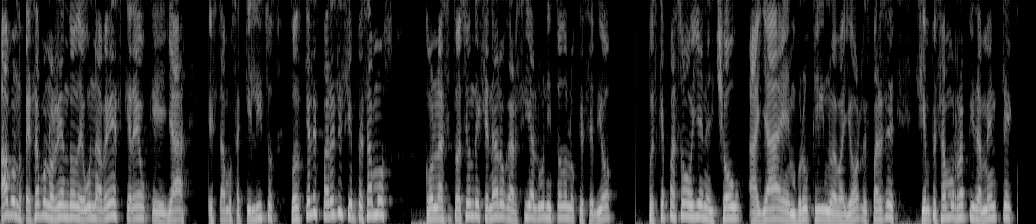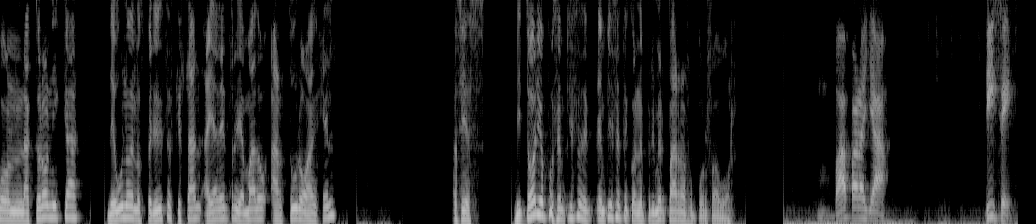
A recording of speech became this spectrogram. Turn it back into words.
Vámonos, empezamos riendo de una vez. Creo que ya estamos aquí listos. Pues, ¿qué les parece si empezamos con la situación de Genaro García Luna y todo lo que se vio? Pues, ¿qué pasó hoy en el show allá en Brooklyn, Nueva York? ¿Les parece si empezamos rápidamente con la crónica de uno de los periodistas que están allá adentro llamado Arturo Ángel? Así es. Vittorio, pues empiézate con el primer párrafo, por favor. Va para allá. Dice,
